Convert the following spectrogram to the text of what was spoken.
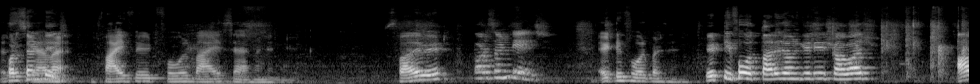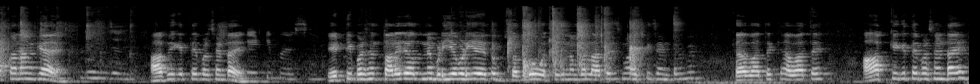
Percentage five eight four by seven hundred five eight percentage eighty four percent eighty four ताली जो उनके लिए शाबाश। आपका नाम क्या है? आपके कितने परसेंट आए? Eighty percent. ताले जाओ इतने बढ़िया बढ़िया है तो सब लोग अच्छे से नंबर लाते हैं स्मार्ट सिटी सेंटर में। क्या बात है क्या बात है? आपके कितने परसेंट आए?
